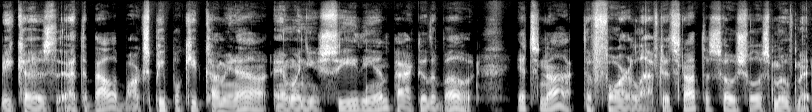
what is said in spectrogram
because at the ballot box people keep coming out and when you see the impact of the vote it's not the far left it's not the socialist movement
